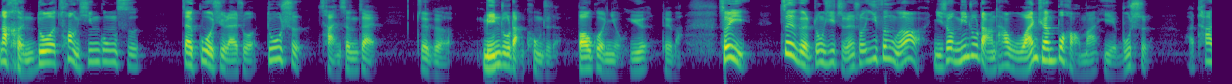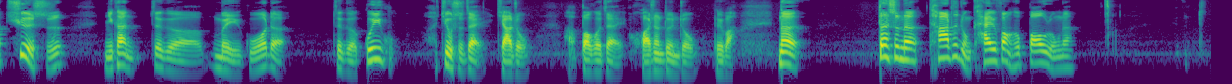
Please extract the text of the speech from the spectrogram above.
那很多创新公司在过去来说都是产生在这个民主党控制的，包括纽约，对吧？所以这个东西只能说一分为二。你说民主党它完全不好吗？也不是啊，它确实，你看这个美国的这个硅谷就是在加州啊，包括在华盛顿州，对吧？那，但是呢，他这种开放和包容呢，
